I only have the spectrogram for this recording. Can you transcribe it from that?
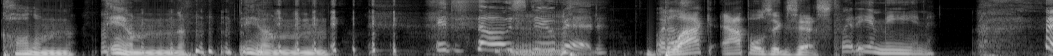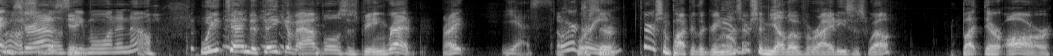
column. Damn, damn. It's so stupid. What else? Black apples exist. What do you mean? Thanks Oh, for she doesn't asking. even want to know. We tend to think of apples as being red, right? Yes. Of or course, green. there there are some popular green ones. There's some yellow varieties as well, but there are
